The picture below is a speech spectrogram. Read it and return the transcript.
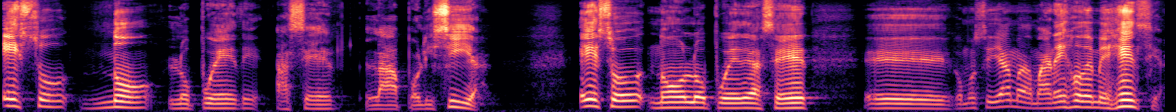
Eso no lo puede hacer la policía. Eso no lo puede hacer, eh, ¿cómo se llama? Manejo de emergencia.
